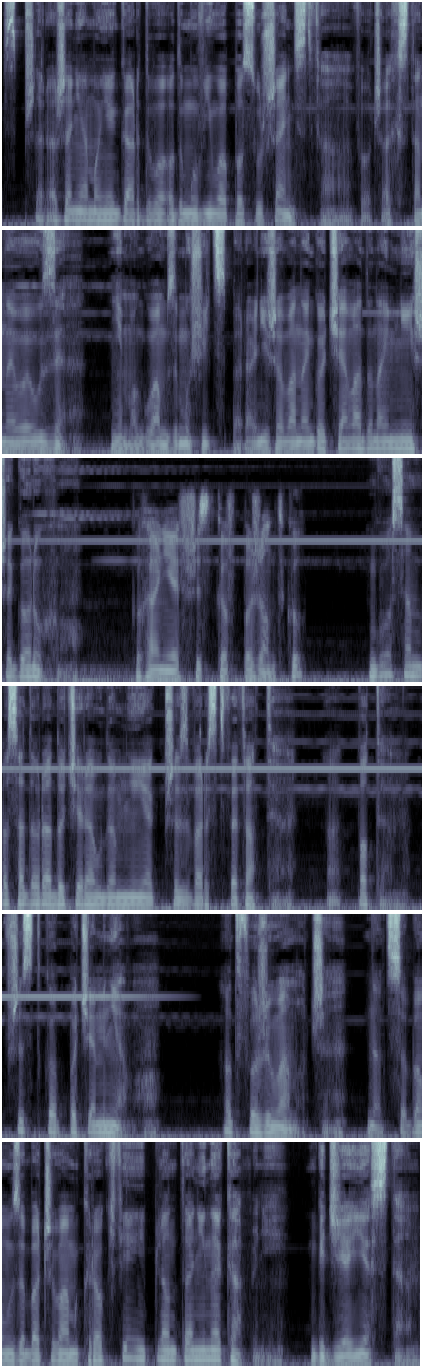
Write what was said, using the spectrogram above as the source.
Z przerażenia moje gardło odmówiło posłuszeństwa, w oczach stanęły łzy. Nie mogłam zmusić sparaliżowanego ciała do najmniejszego ruchu. Kochanie, wszystko w porządku? Głos ambasadora docierał do mnie jak przez warstwę waty, a potem wszystko pociemniało. Otworzyłam oczy. Nad sobą zobaczyłam krokwie i plątaninę kapli. Gdzie jestem?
